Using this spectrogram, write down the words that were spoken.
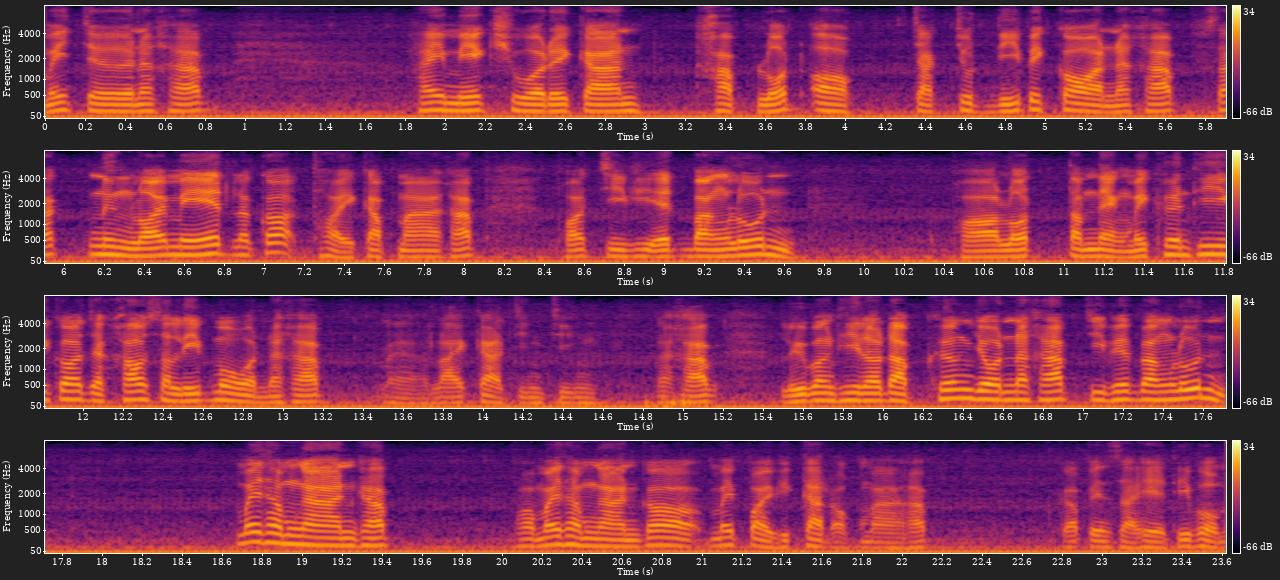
ไม่เจอนะครับ ให้ make sure โดยการขับรถออกจากจุดนี้ไปก่อนนะครับ สัก 100 เมตร แล้วก็ถอยกลับมาครับ เพราะ GPS บางรุ่น พอรถตำแหน่งไม่เคลื่อนที่ก็จะเข้าสลิปโหมดนะครับรายกาดจริง ๆ นะครับ หรือบางทีเราดับเครื่องยนต์นะครับ GPS บางรุ่นไม่ทำงานครับ พอไม่ทำงานก็ไม่ปล่อยพิกัดออกมาครับ ก็เป็นสาเหตุที่ผม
